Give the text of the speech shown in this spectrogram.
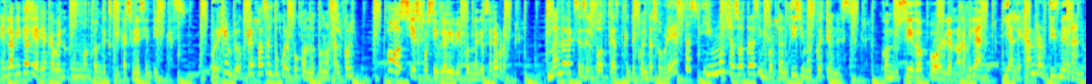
En la vida diaria caben un montón de explicaciones científicas. Por ejemplo, ¿qué pasa en tu cuerpo cuando tomas alcohol? O si es posible vivir con medio cerebro. Mandarax es el podcast que te cuenta sobre estas y muchas otras importantísimas cuestiones. Conducido por Leonora Milán y Alejandra Ortiz Medrano.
